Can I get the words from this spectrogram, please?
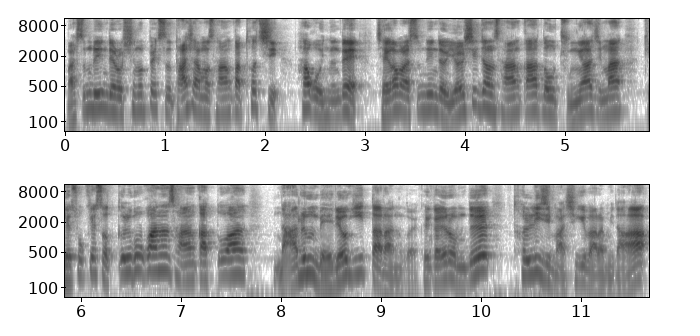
말씀드린 대로 신호백스 다시 한번 상한가 터치하고 있는데 제가 말씀드린 대로 10시 전 상한가도 중요하지만 계속해서 끌고 가는 상한가 또한 나름 매력이 있다라는 거예요. 그러니까 여러분들 털리지 마시기 바랍니다.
